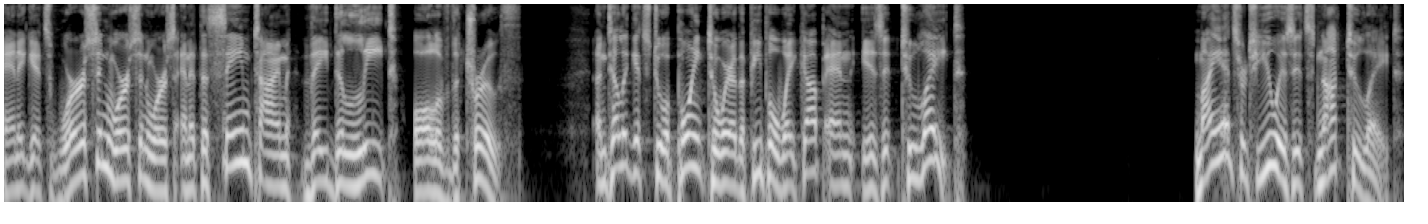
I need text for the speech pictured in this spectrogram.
And it gets worse and worse and worse. And at the same time, they delete all of the truth until it gets to a point to where the people wake up and is it too late? My answer to you is it's not too late.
